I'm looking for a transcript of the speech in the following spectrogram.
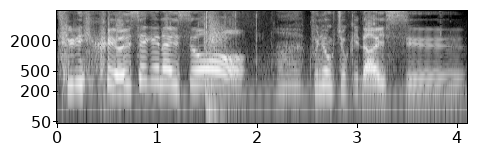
드링크 13개나 있어. 군용조끼 나이스.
